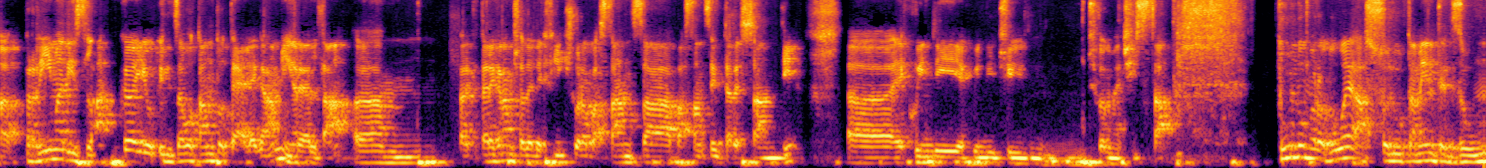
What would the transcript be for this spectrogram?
Uh, prima di Slack io utilizzavo tanto Telegram in realtà um, perché Telegram ha delle feature abbastanza, abbastanza interessanti uh, e quindi, e quindi ci, secondo me ci sta Tool numero due, assolutamente Zoom,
